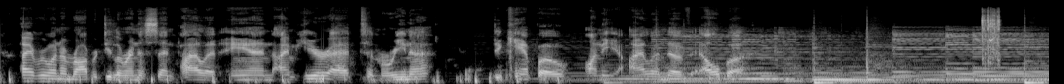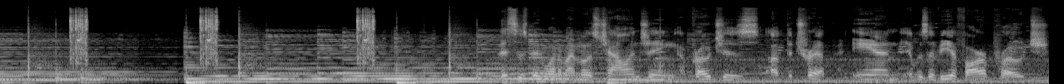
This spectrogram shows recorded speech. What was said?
Hi everyone, I'm Robert DeLaurentis, pilot, and I'm here at Marina di Campo on the island of Elba. This has been one of my most challenging approaches of the trip, and it was a VFR approach.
